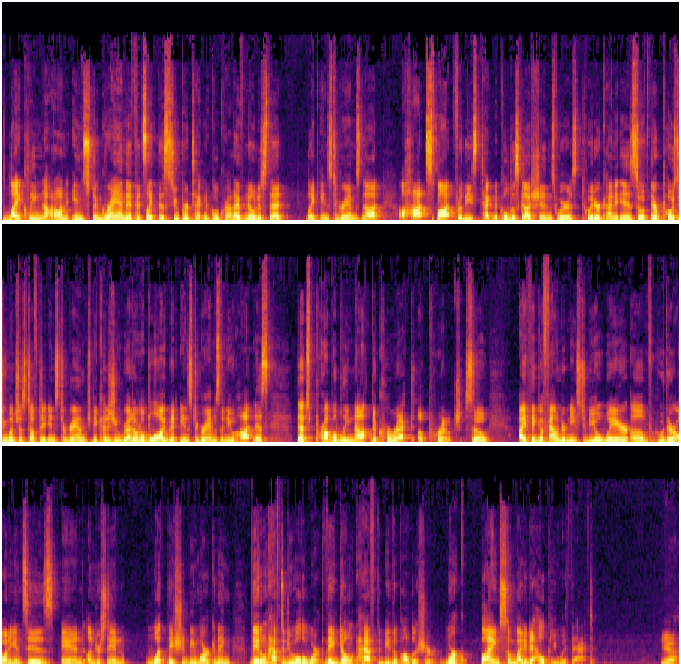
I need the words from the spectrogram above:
likely not on Instagram if it's like the super technical crowd. I've noticed that like Instagram's not a hot spot for these technical discussions, whereas Twitter kind of is. So if they're posting a bunch of stuff to Instagram because you read on a blog that Instagram's the new hotness, that's probably not the correct approach. So I think a founder needs to be aware of who their audience is and understand what they should be marketing. They don't have to do all the work. They don't have to be the publisher. Work find somebody to help you with that. Yeah.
